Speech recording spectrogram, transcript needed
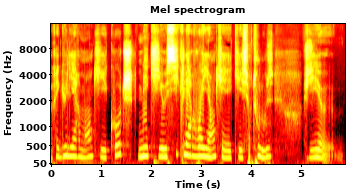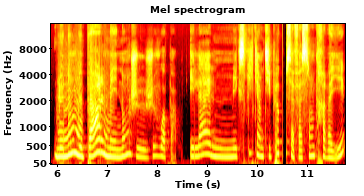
régulièrement, qui est coach, mais qui est aussi clairvoyant, qui est, qui est sur Toulouse. Je dis le nom me parle, mais non, je je vois pas. Et là, elle m'explique un petit peu sa façon de travailler.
